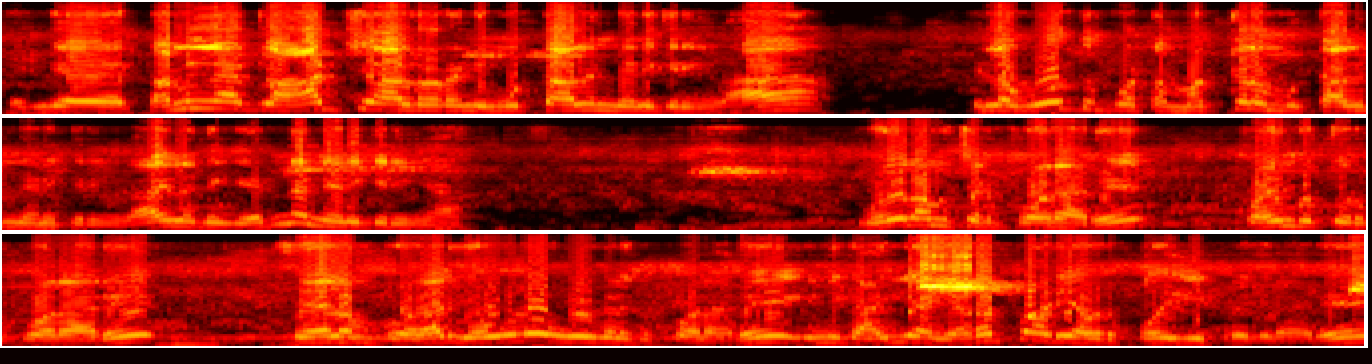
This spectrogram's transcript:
இங்க தமிழ்நாட்டுல ஆட்சி ஆள்றவரை நீ முட்டாளுன்னு நினைக்கிறீங்களா? இல்ல ஓட்டு போட்ட மக்களை முட்டாளுன்னு நினைக்கிறீங்களா? இல்ல நீங்க என்ன நினைக்கிறீங்க? முதலமைச்சர் போறாரு கோயம்புத்தூர் போறாரு சேலம் போறாரு எவ்வளவு ஊர்களுக்கு போறாரு? இன்னைக்கு ஐயா எடப்பாடி அவர் போய்கிட்டு இருக்கிறாரு.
